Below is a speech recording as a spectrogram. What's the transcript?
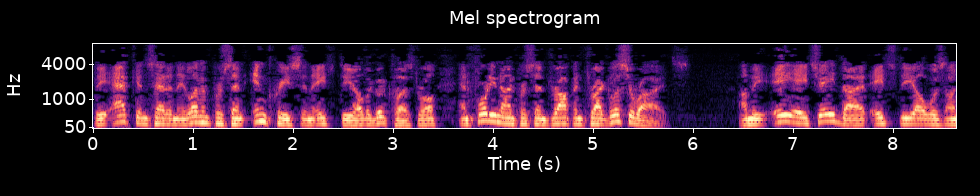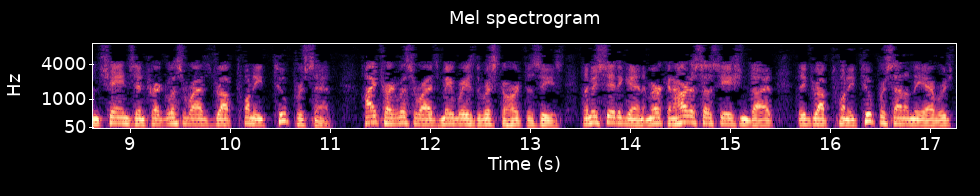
The Atkins had an 11% increase in HDL, the good cholesterol, and 49% drop in triglycerides. On the AHA diet, HDL was unchanged and triglycerides dropped 22%. High triglycerides may raise the risk of heart disease. Let me say it again. American Heart Association diet, they dropped 22% on the average.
